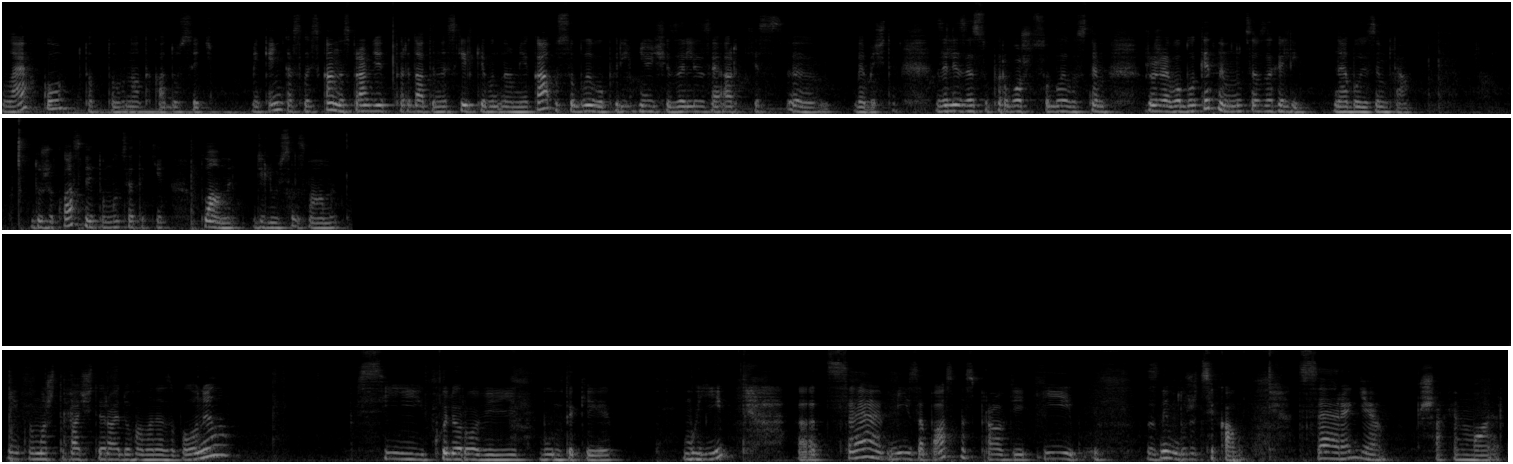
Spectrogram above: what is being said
легко, тобто вона така досить м'якенька, слизька. Насправді передати, наскільки вона м'яка, особливо порівнюючи залізе Артіс, е, вибачте, залізе Супервош, особливо з тим рожево-блакитним, ну це взагалі небо і земля. Дуже класний, тому це такі плани ділюся з вами. Як ви можете бачити, райдуга мене заполонила. Всі кольорові бунтики мої. Е, Це мій запас насправді, і з ним дуже цікаво. Це Регія Шахенмайер.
